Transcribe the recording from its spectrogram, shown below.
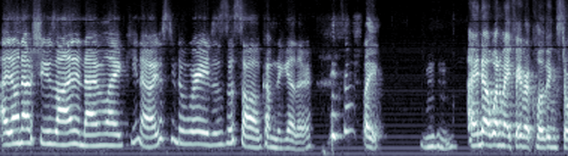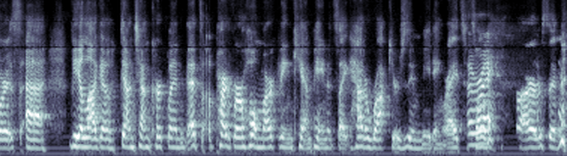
I don't have shoes on, and I'm like, you know, I just need to worry. Does this all come together? exactly. hmm I know one of my favorite clothing stores, uh, Via Lago, downtown Kirkland. That's a part of our whole marketing campaign. It's like how to rock your Zoom meeting, right? So it's All all right. about scarves and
